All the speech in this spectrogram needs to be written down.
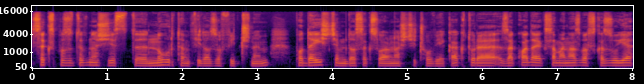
Seks pozytywność jest e, nurtem filozoficznym, podejściem do seksualności człowieka, które zakłada, jak sama nazwa wskazuje,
